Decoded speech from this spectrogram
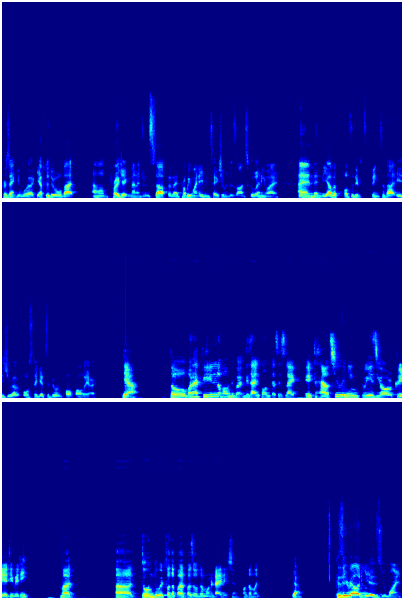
present your work you have to do all that um, project management stuff that they probably won't even teach you in design school anyway and then the other positive thing to that is you also get to build a portfolio Yeah. So what I feel about the design contest is like it helps you in increase your creativity, but uh, don't do it for the purpose of the monetization or the money. Yeah, because the reality is you won't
